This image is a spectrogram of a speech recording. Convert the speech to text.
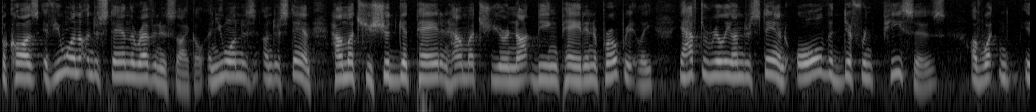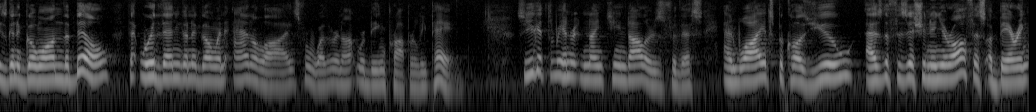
Because if you want to understand the revenue cycle and you want to understand how much you should get paid and how much you're not being paid inappropriately, you have to really understand all the different pieces of what is going to go on the bill that we're then going to go and analyze for whether or not we're being properly paid. So you get $319 for this. And why? It's because you, as the physician in your office, are bearing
